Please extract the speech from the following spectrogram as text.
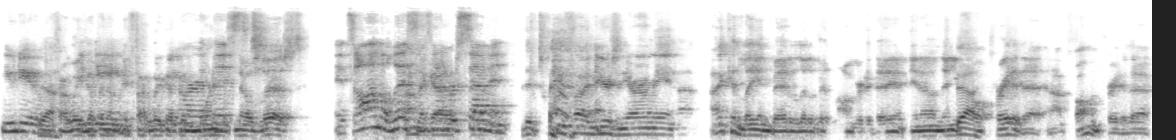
You do. Yeah. If I wake up in a, if I wake up in the a morning with no list. list, It's on the list. I'm the It's number seven. The 25 years in the army and I, I can lay in bed a little bit longer today and you know and then you Yeah. fall prey to that and i've fallen prey to that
